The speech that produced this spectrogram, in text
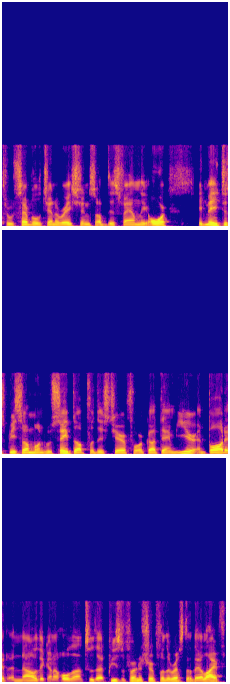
through several generations of this family, or it may just be someone who saved up for this chair for a goddamn year and bought it, and now they're going to hold on to that piece of furniture for the rest of their life.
